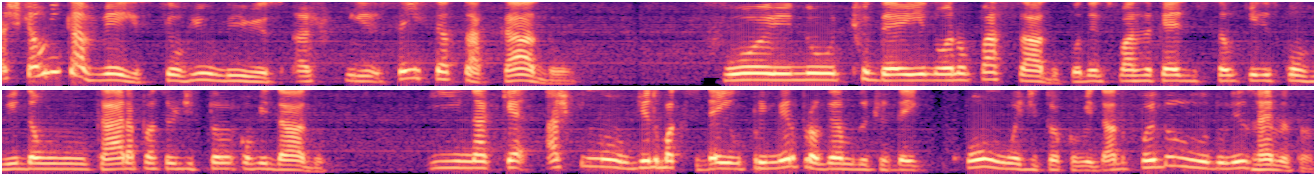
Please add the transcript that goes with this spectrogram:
acho que a única vez que eu vi o Lewis, acho que sem ser atacado, foi no Today no ano passado, quando eles fazem aquela edição que eles convidam um cara para ser o editor convidado. E naque, acho que no dia do Box Day, o primeiro programa do Today com o editor convidado foi do, do Lewis Hamilton.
